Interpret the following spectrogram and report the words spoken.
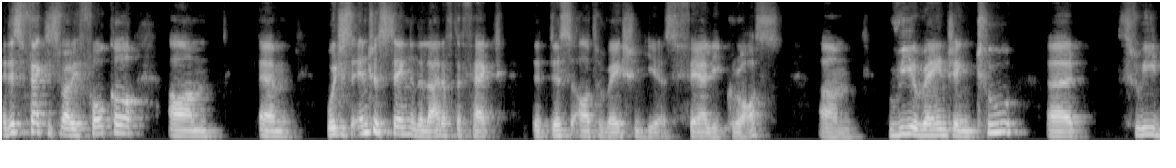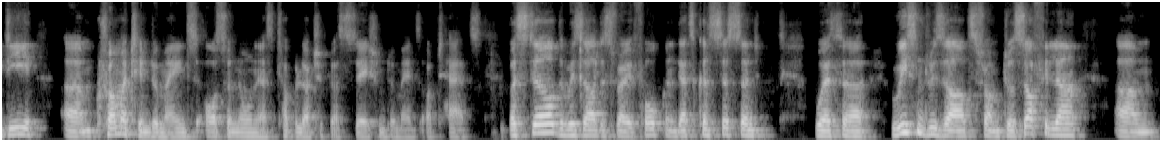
And this effect is very focal, um, um, which is interesting in the light of the fact that this alteration here is fairly gross, um, rearranging two uh, 3D um, chromatin domains, also known as topological association domains or TADs. But still, the result is very focal, and that's consistent with uh, recent results from Drosophila um,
